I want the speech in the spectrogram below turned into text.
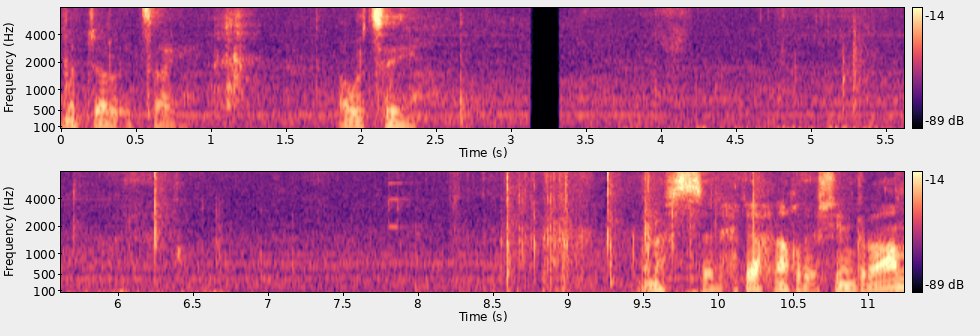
متجر إتساي أو إتساي. نفس الحكاية حناخذ 20 جرام.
